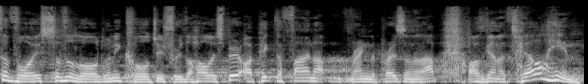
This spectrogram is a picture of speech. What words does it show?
the voice of the Lord when He called you through the Holy Spirit. I picked the phone up, rang the president up. I was going to tell him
